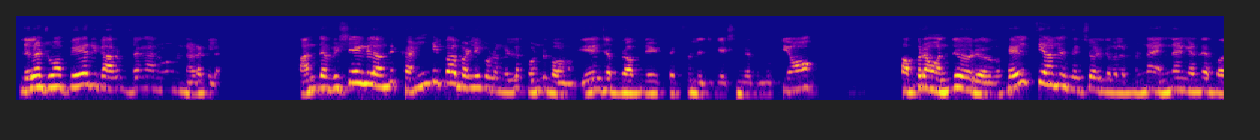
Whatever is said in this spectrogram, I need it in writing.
இதெல்லாம் சும்மா பேருக்கு ஆரம்பிச்சாங்க அது ஒன்றும் நடக்கல. அந்த விஷயங்களை வந்து கண்டிப்பா பள்ளிக்கூடங்கள்ல கொண்டு போகணும். ஏஜ் அப்ராப்ரியேட் செக்ஷுவல் எஜுகேஷன் முக்கியம். அப்புறம் வந்து ஒரு ஹெல்த்தியான செக்ஷுவல் டெவலப்மெண்ட்னா என்னங்கிறத இப்போ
